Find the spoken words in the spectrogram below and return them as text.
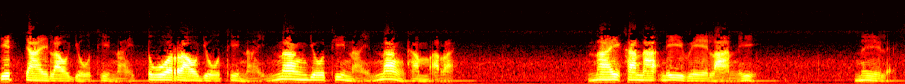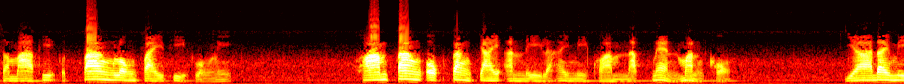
จิตใจเราอยู่ที่ไหน ตัวเราอยู่ที่ไหน นั่งอยู่ที่ไหน นั่งทำอะไร ในขณะนี้เวลานี้ นี่แหละ สมาธิก็ตั้งลงไปที่ตรงนี้ ความตั้งอกตั้งใจอันนี้แหละให้มีความหนักแน่นมั่นคงอย่าได้มี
